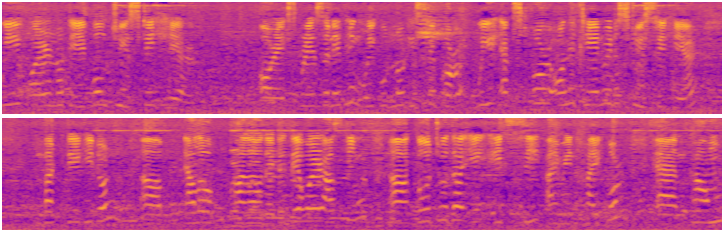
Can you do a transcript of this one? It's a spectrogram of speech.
we were not able to stay here or express anything. We could not stay for. We asked for only 10 minutes to stay here. But they didn't uh, allow, allow that. They were asking, uh, go to the HC, I mean High Court, and come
